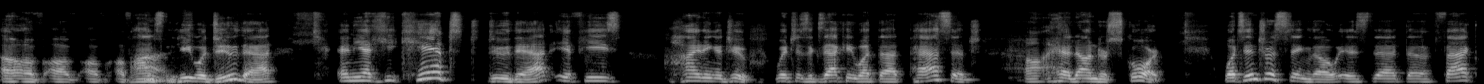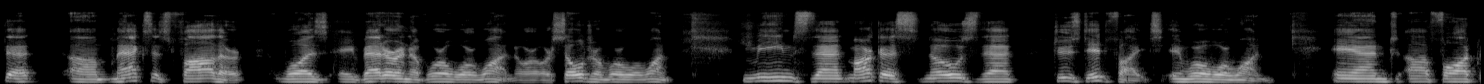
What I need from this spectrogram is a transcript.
of of of, of Hans, Hans that he would do that, and yet he can't do that if he's hiding a Jew, which is exactly what that passage uh, had underscored. What's interesting, though, is that the fact that um, Max's father was a veteran of World War One or, or soldier in World War One means that Markus knows that Jews did fight in World War One and uh, fought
